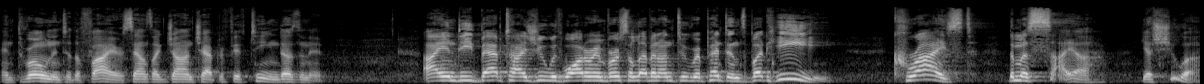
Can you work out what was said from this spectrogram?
and thrown into the fire. Sounds like John chapter 15, doesn't it? I indeed baptize you with water in verse 11 unto repentance, but he, Christ, the Messiah, Yeshua,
